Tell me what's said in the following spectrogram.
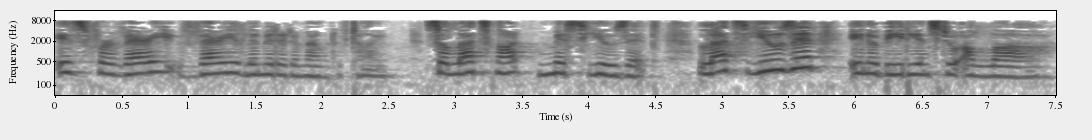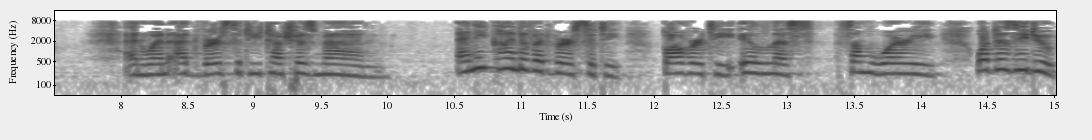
is for very, very limited amount of time. So let's not misuse it. Let's use it in obedience to Allah. And when adversity touches man, any kind of adversity, poverty, illness, some worry. What does he do?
